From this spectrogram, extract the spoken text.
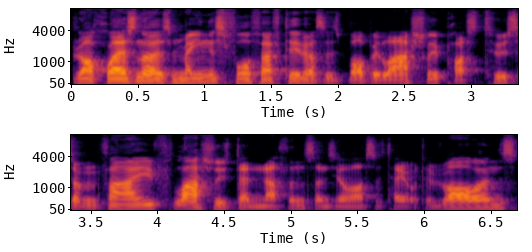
Brock Lesnar is minus 450 versus Bobby Lashley plus 275. Lashley's done nothing since he lost the title to Rollins.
